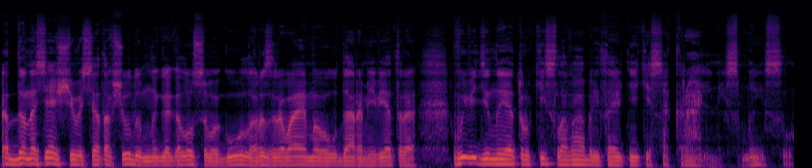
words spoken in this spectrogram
От доносящегося отовсюду многоголосого гула, разрываемого ударами ветра, выведенные от руки слова обретают некий сакральный смысл.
